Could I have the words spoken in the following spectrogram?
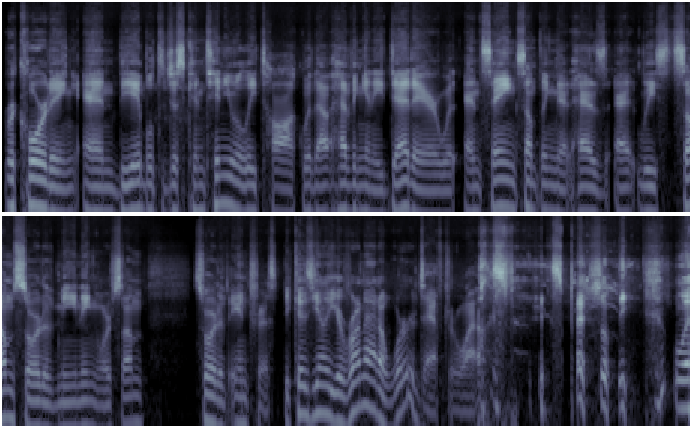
recording and be able to just continually talk without having any dead air with, and saying something that has at least some sort of meaning or some sort of interest because you know you run out of words after a while especially when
